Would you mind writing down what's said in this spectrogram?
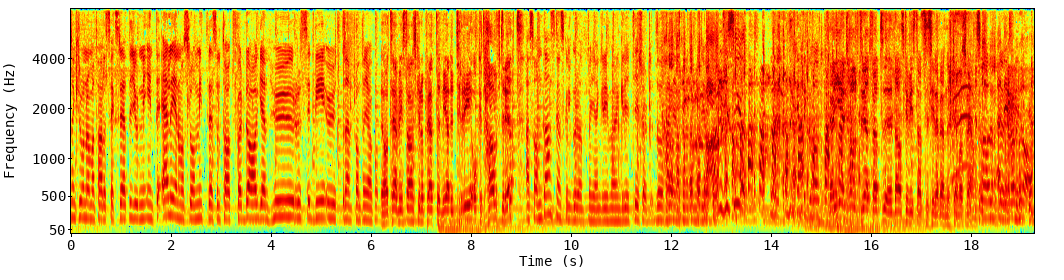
000 kronor om man tar alla sex rätt. Det gjorde ni inte. Eller genom att slå mitt resultat för dagen. Hur ser det ut på den fronten, Jakob? Ja, tävlingsdansken och Petter, ni hade tre och ett halvt rätt. Alltså om dansken skulle gå runt med en grymmare än Gry-t-shirt, då hade jag inte kunnat komma till jobbet. Vi får se. Det är inte gott. Jag ger ett halvt rätt för att eh, dansken visste att Cecilia Wennersten var svensk. Ja, det var bra.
